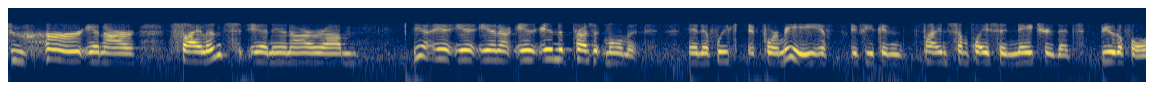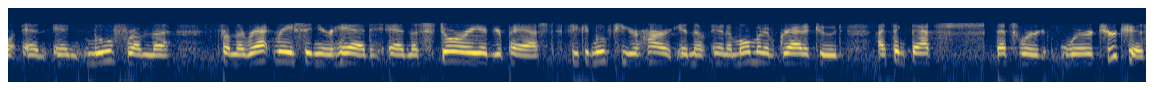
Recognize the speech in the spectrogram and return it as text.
to her in our silence and in our um, yeah in, in, our, in, in the present moment. And if we, for me, if if you can find some place in nature that's beautiful and and move from the from the rat race in your head and the story of your past, if you can move to your heart in the in a moment of gratitude, I think that's that's where where church is.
